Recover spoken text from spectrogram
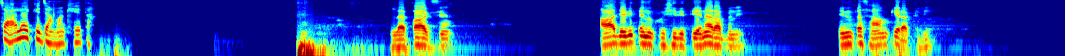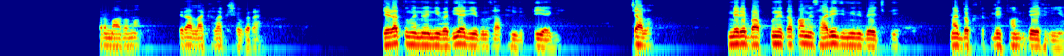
ਚਾਹ ਲੈ ਕੇ ਜਾਵਾਂ ਖੇਤ। ਲੈ ਭਾਗ ਸਿਆ। ਆ ਜਿਹੜੀ ਤੈਨੂੰ ਖੁਸ਼ੀ ਦਿੱਤੀ ਹੈ ਨਾ ਰੱਬ ਨੇ, ਇਹਨੂੰ ਤਾਂ ਸਾਂਭ ਕੇ ਰੱਖ ਲਈ। ਪਰਮਾਤਮਾ ਤੇਰਾ ਲੱਖ ਲੱਖ ਸ਼ੁਕਰ ਹੈ। ਜਿਹੜਾ ਤੂੰ ਮੈਨੂੰ ਇੰਨੀ ਵਧੀਆ ਜੀਵਨ ਸਾਥਣ ਦਿੱਤੀ ਹੈਗੀ। ਚੱਲ ਮੇਰੇ ਬਾਪੂ ਨੇ ਤਾਂ ਭਾਵੇਂ ਸਾਰੀ ਜ਼ਮੀਨ ਵੇਚਤੀ ਮੈਂ ਦੁੱਖ ਤਕਲੀਫਾਂ ਵੀ ਦੇਖ ਲੀਆਂ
